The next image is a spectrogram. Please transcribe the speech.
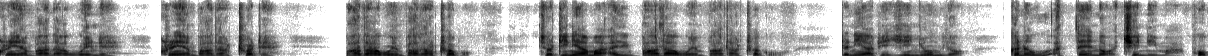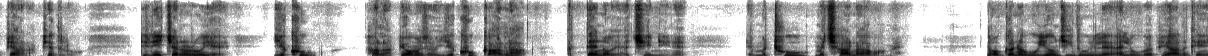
ခရိယန်ဘာသာဝင်တယ်ခရိယန်ဘာသာထွက်တယ်ဘာသာဝင်ဘာသာထွက်ပေါ့ ဆိုတော့ဒီနေရာမှာအဲ့ဒီဘာသာဝင်ဘာသာထွက်ကိုတနည်းအားဖြင့်ယဉ်ညွှန်းပြီးတော့ကနဦးအသင်းတော်အခြေအနေမှာဖော်ပြတာဖြစ်တယ်လို့ဒီနေ့ကျွန်တော်တို့ရဲ့ယခုဟာလာပြောမှဆိုယခုကာလအသင်းတော်ရဲ့အခြေအနေနဲ့မထူးမခြားနာပါမယ်။နော်ကနဦးယုံကြည်သူတွေလည်းအဲ့လိုပဲဘုရားသခင်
